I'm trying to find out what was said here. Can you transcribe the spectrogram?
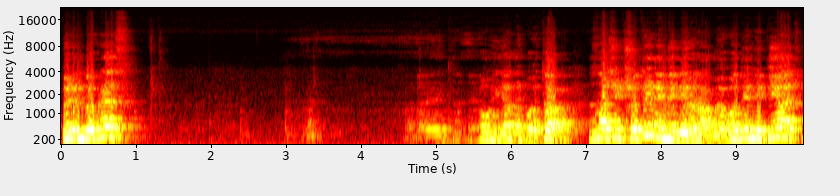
Перендобрез. Е, Ой, я не бачу. Так, значить 4 мг, 1,5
